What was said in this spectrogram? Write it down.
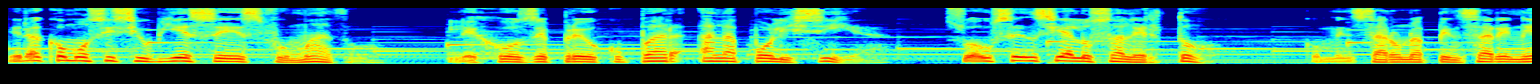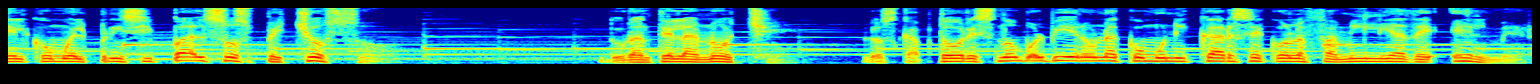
Era como si se hubiese esfumado. Lejos de preocupar a la policía, su ausencia los alertó. Comenzaron a pensar en él como el principal sospechoso. Durante la noche, los captores no volvieron a comunicarse con la familia de Elmer.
